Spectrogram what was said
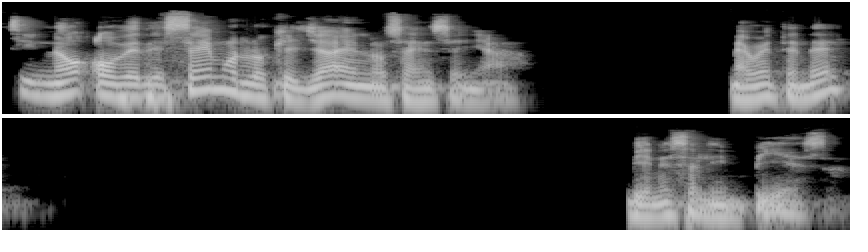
si, no obedecemos lo que ya Él nos ha enseñado. ¿Me hago entender? Viene esa limpieza.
